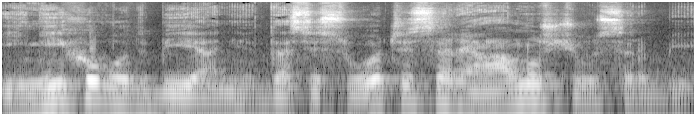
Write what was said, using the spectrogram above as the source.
i njihovo odbijanje, da se suoče sa realnošću u Srbiji,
